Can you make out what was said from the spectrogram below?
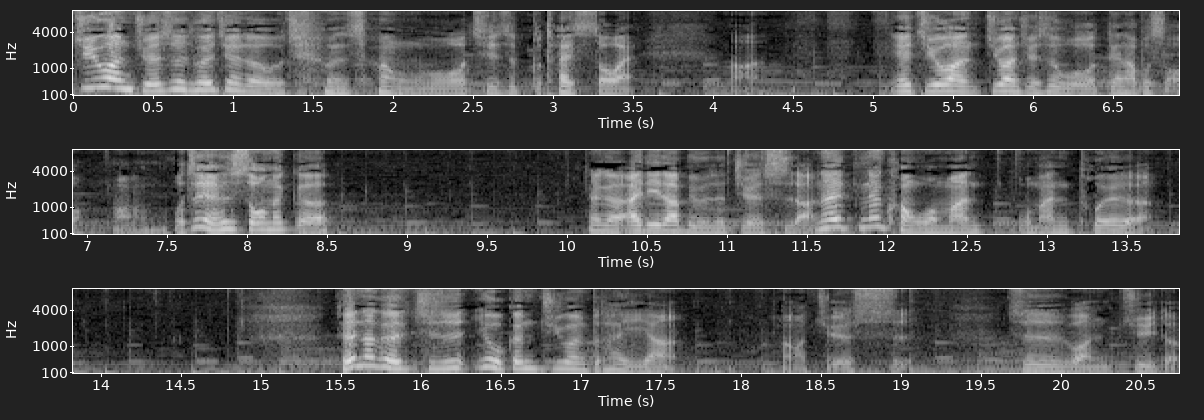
？G One 爵士推荐的，我基本上我其实不太收哎，啊，因为 G One G One 爵士我跟他不熟啊，我之前是收那个那个 IDW 的爵士啊，那那款我蛮我蛮推的，可是那个其实又跟 G One 不太一样啊，爵士是玩具的，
